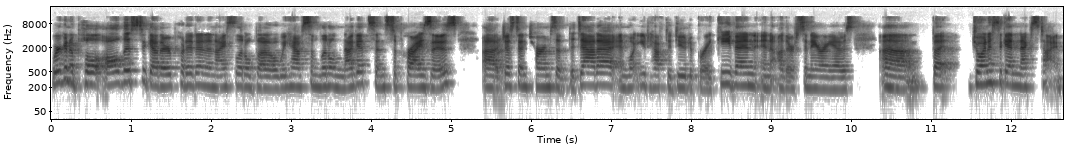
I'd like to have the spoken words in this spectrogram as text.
we're going to pull all this together, put it in a nice little bow. We have some little nuggets and surprises uh, Right. just in terms of the data and what you'd have to do to break even in other scenarios. Um, but join us again next time.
